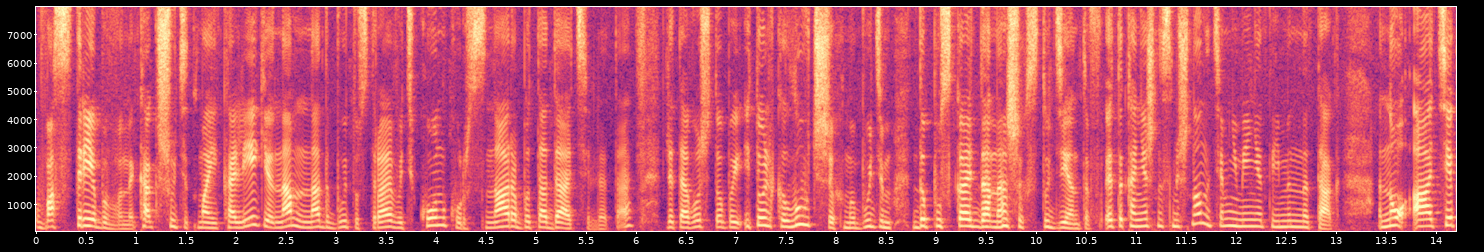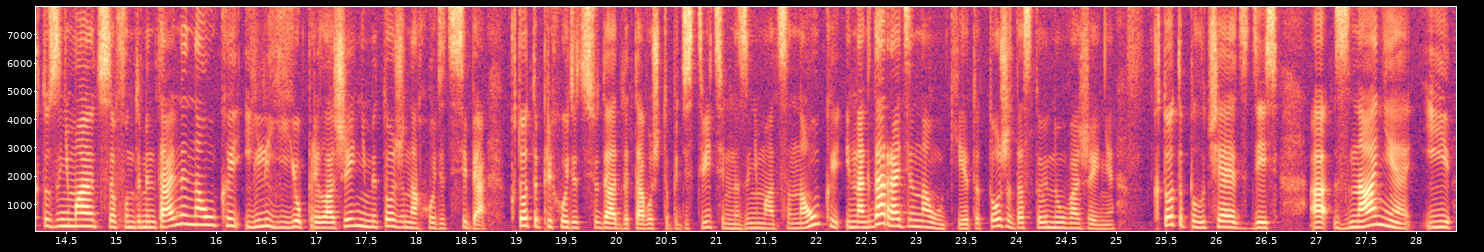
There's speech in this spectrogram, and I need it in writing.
востребованы, как шутят мои коллеги, нам надо будет устраивать конкурс на работодателя, да, для того, чтобы и только лучших мы будем допускать до наших студентов. Это, конечно, смешно, но тем не менее это именно так. Ну, а те, кто занимаются фундаментальной наукой или ее приложениями, тоже находят себя. Кто-то приходит сюда для того, чтобы действительно заниматься наукой, иногда ради науки, это тоже достойно уважения. Кто-то получает здесь а, знания и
